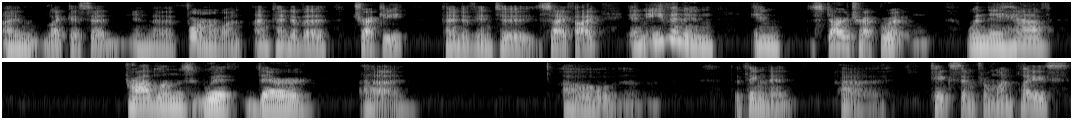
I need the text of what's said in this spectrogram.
I'm, like I said in the former one, I'm kind of a Trekkie, kind of into sci-fi, and even in in Star Trek, where when they have problems with their uh, oh the thing that uh, takes them from one place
